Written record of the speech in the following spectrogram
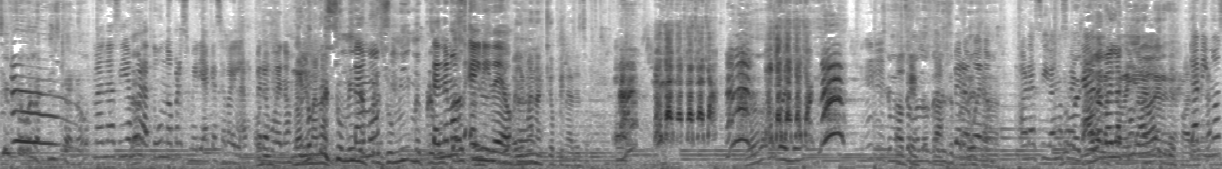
sí, fue la pista, ¿no? Mana, si yo fuera tú, no presumiría que sé bailar. Pero bueno. No, no presumí, me presumí, me preguntaste. Tenemos el video. Oye, mana, ¿qué opinas de eso? me Ok, gustan más los va. bailes de Pero pareja. bueno, ahora sí, vamos a ver. Ya, baila con-. Ay, ya vimos,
